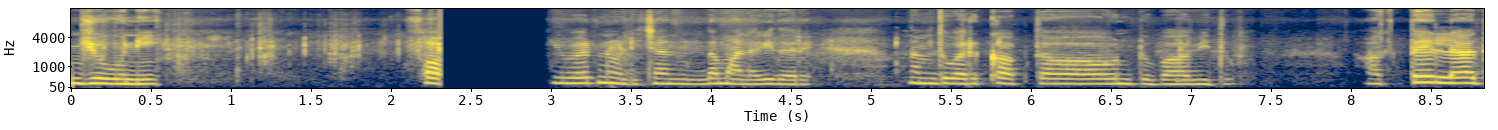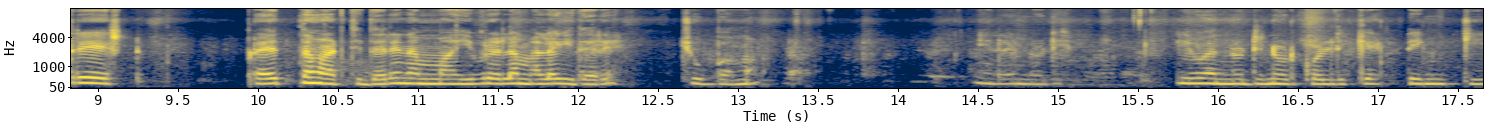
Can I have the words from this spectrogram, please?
ಜೂನಿ. ಫ ಇವರು ನೋಡಿ, ಚಂದ ಮಲಗಿದ್ದಾರೆ. ನಮ್ಮದು ವರ್ಕ್ ಆಗ್ತಾ ಉಂಟು ಬಾವಿದು. ಆಗ್ತಾ ಇಲ್ಲ ಆದರೆ ಎಷ್ಟು ಪ್ರಯತ್ನ ಮಾಡ್ತಿದ್ದಾರೆ. ನಮ್ಮ ಇವರೆಲ್ಲ ಮಲಗಿದ್ದಾರೆ. ಚುಬ್ಬಮ್ಮ ಇಲ್ಲ ನೋಡಿ. ಇವನ್ ನೋಡಿ ನೋಡ್ಕೊಳ್ಳಿಕ್ಕೆ. ಟಿಂಕಿ,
